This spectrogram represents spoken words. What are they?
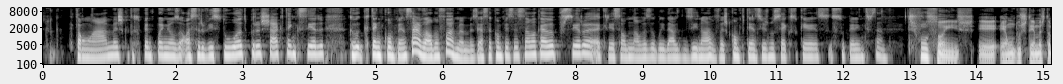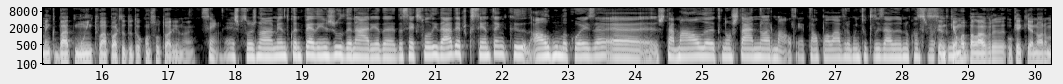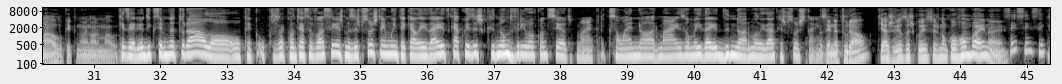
estão lá, mas que de repente ponham-os ao serviço do outro por achar que tem que ser, que, que tem que compensar de alguma forma, mas essa compensação acaba por ser a criação de novas habilidades e novas competências no sexo, que é su- super interessante. Disfunções é, é um dos temas também que bate muito à porta do teu consultório, não é? Sim, as pessoas normalmente quando pedem ajuda na área da, da sexualidade é porque sentem que alguma coisa ah, está mal, ah, que não está normal. É tal palavra muito utilizada no conservatório. Sendo que é uma palavra, o que é que é normal, o que é que não é normal. Quer dizer, eu digo sempre natural ou, ou que, o que acontece a vocês, mas as pessoas têm muito aquela ideia de que há coisas que não deveriam acontecer, não é? Que, que são anormais ou uma ideia de normalidade que as pessoas têm. Mas é natural que às vezes as coisas não corram bem, não é? Sim, sim, sim.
